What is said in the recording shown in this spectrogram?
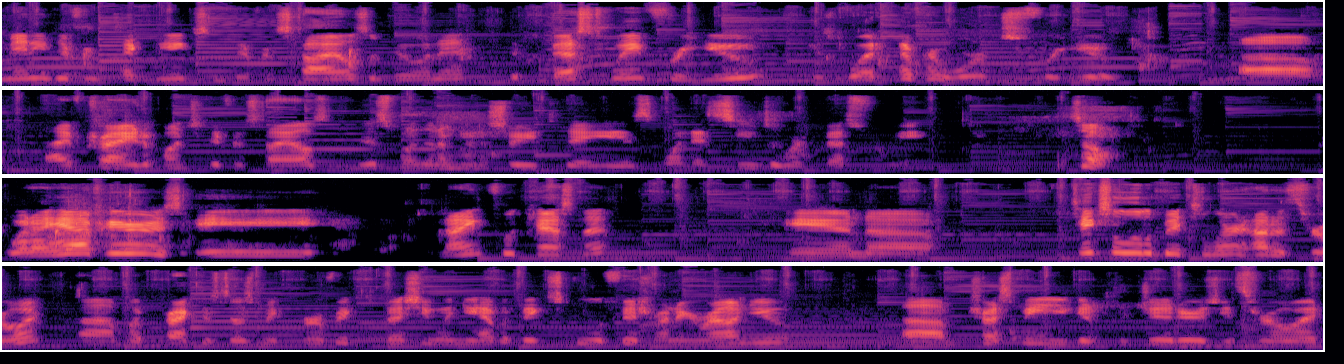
many different techniques and different styles of doing it. The best way for you is whatever works for you. Um, I've tried a bunch of different styles, and this one that I'm going to show you today is one that seems to work best for me. So, what I have here is a nine foot cast net, and uh, it takes a little bit to learn how to throw it, uh, but practice does make perfect, especially when you have a big school of fish running around you. Um, trust me, you get the jitters, you throw it,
